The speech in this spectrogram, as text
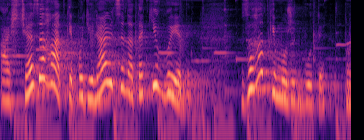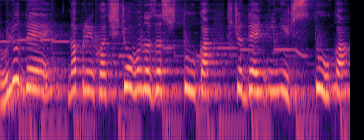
А ще загадки поділяються на такі види. Загадки можуть бути про людей, наприклад, що воно за штука, що день і ніч стука.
